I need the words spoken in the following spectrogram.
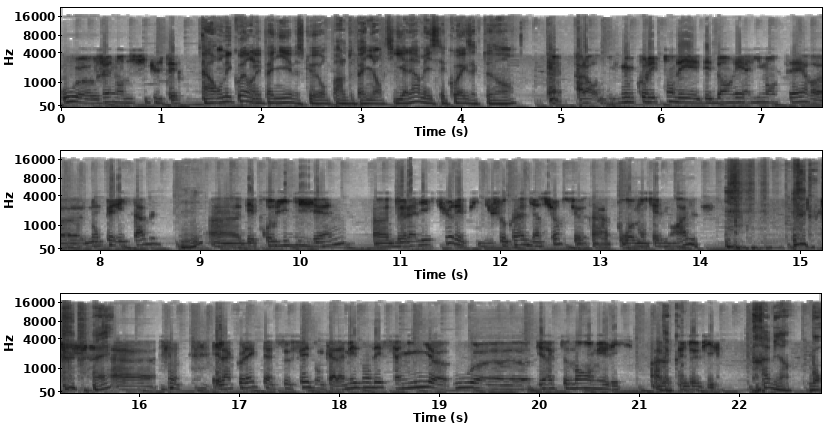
ou aux jeunes en difficulté. Alors on met quoi dans les paniers? Parce qu'on parle de paniers anti-galère, mais c'est quoi exactement? Alors, nous collectons des, des denrées alimentaires euh, non périssables, Mhm. euh, des produits d'hygiène, euh, de la lecture et puis du chocolat, bien sûr, parce que ça pour remonter le moral. Ouais. Et la collecte, elle se fait donc à la maison des familles ou directement en mairie, à l'hôtel de ville. Très bien. Bon,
